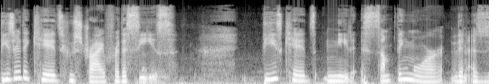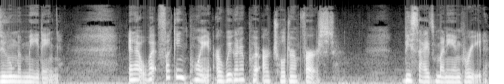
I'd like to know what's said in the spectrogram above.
These are the kids who strive for the C's. These kids need something more than a Zoom meeting. And at what fucking point are we going to put our children first? besides money and greed.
